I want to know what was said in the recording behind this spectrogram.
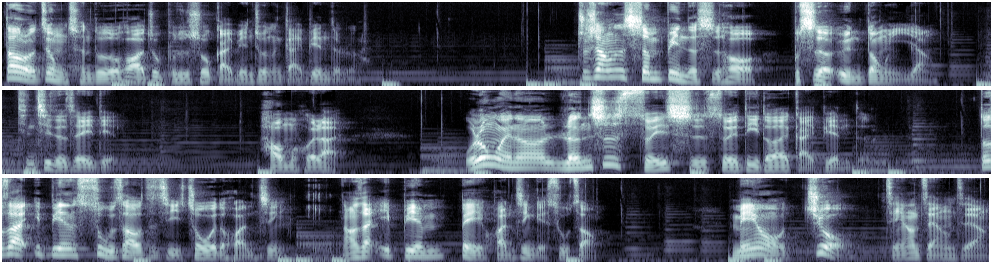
到了这种程度的话，就不是说改变就能改变的了。就像是生病的时候不适合运动一样，请记得这一点。好，我们回来。我认为呢，人是随时随地都在改变的，都在一边塑造自己周围的环境，然后在一边被环境给塑造。没有就怎样怎样怎样，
